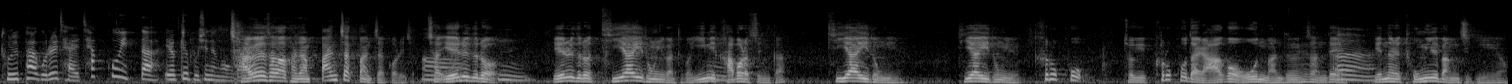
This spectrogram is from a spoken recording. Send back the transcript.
돌파구를 잘 찾고 있다 이렇게 보시는 건가요? 자회사가 가장 반짝반짝거리죠. 자, 어, 예를 들어 음. 예를 들어 DI 동일 같은 거 이미 가버렸으니까 DI 동일, DI 동일, 크로코 저기 크로코다일 악어 옷 만드는 회사인데 어. 옛날에 동일 방직이에요.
